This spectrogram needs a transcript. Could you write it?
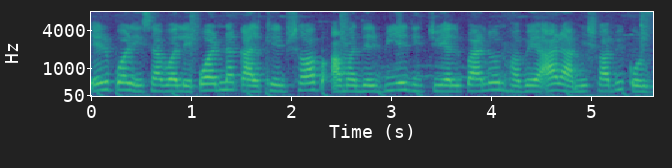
এরপর ঈশা বলে, পর্ণা কালক্ষেপ সব আমাদের বিয়ে রিচুয়াল পালন হবে আর আমি সবই করব।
